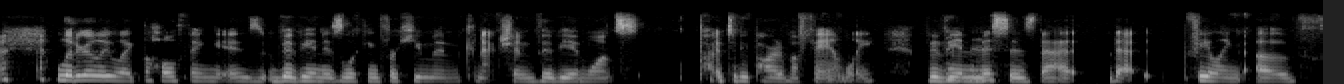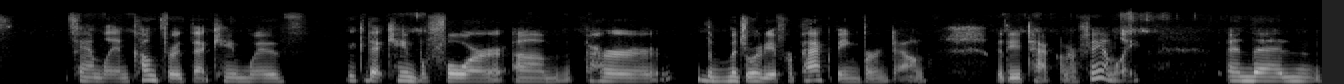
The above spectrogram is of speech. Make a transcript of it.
literally, like, the whole thing is Vivian is looking for human connection. Vivian wants to be part of a family. Vivian mm-hmm. misses that, that feeling of family and comfort that came with that came before um, her the majority of her pack being burned down with the attack on her family and then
